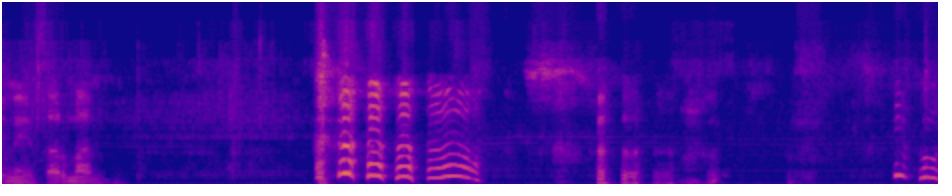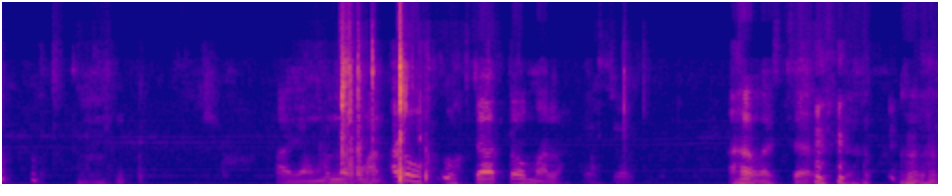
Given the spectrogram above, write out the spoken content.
ini Tarman ah yang bener man. Aduh uh, jatuh malah. Awas jatuh.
